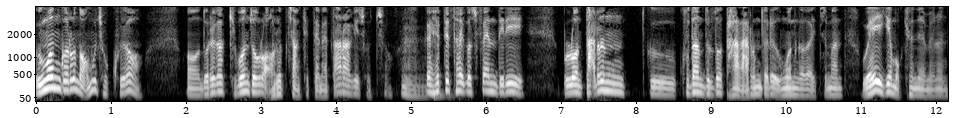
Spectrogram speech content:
응원가로 너무 좋고요. 어, 노래가 기본적으로 어렵지 않기 때문에 따라하기 좋죠. 음. 그러니까 해태 타이거스 팬들이 물론 다른 그 구단들도 다 나름대로의 응원가가 있지만 왜 이게 먹혔냐면은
